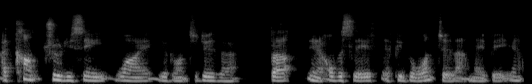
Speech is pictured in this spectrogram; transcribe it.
I can't truly see why you'd want to do that. But you know, obviously, if, if people want to, that may be you know,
